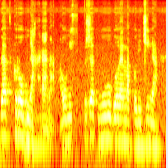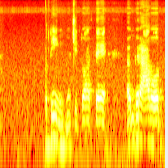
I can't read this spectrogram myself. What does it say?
за скробна храна, а они содржат многу голема количина протеини. Значи тоа се гравот,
